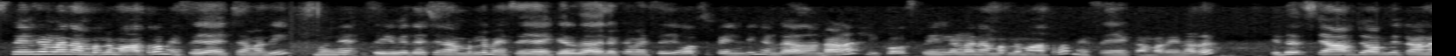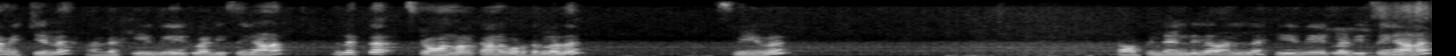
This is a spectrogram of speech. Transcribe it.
സ്ക്രീനിലുള്ള നമ്പറിൽ മാത്രം മെസ്സേജ് അയച്ചാൽ മതി. മുന്നേ സേവ് ചെയ്ത നമ്പറിൽ മെസ്സേജ് അയക്കരുത്. അതിലൊക്കെ മെസ്സേജ് കുറച്ച് പെൻഡിങ് ഉണ്ട്. അതുകൊണ്ടാണ് ഇപ്പോൾ സ്ക്രീനിലുള്ള നമ്പറിൽ മാത്രം മെസ്സേജ് അയക്കാൻ പറയുന്നത്. ഇത് സ്റ്റാർ ജോർജറ്റ് ആണ് മെറ്റീരിയൽ. നല്ല ഹെവി ആയിട്ടുള്ള ഡിസൈൻ ആണ്. ഇതിലൊക്കെ സ്റ്റോൺ വർക്കാണ് കൊടുത്തുള്ളത് സേവ് ടോപ്പിന്റെ എൻഡിൽ നല്ല ഹെവി ആയിട്ടുള്ള ഡിസൈൻ ആണ്.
